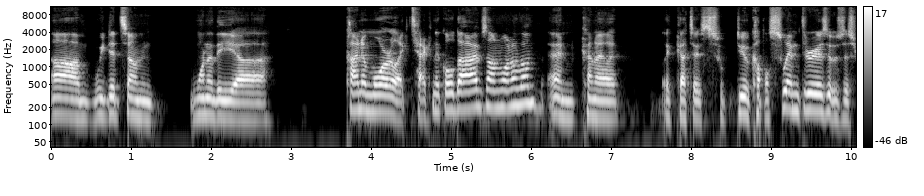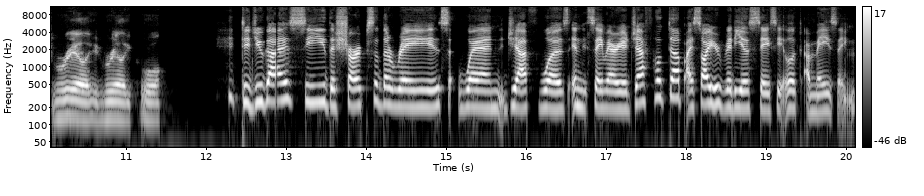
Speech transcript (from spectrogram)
Um we did some one of the uh kind of more like technical dives on one of them and kind of like got to sw- do a couple swim throughs. It was just really really cool. Did you guys see the sharks of the rays when Jeff was in the same area Jeff hooked up? I saw your video, Stacey. It looked amazing.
